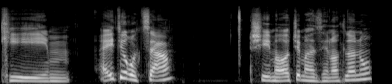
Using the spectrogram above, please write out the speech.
כי הייתי רוצה שאימהות שמאזינות לנו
